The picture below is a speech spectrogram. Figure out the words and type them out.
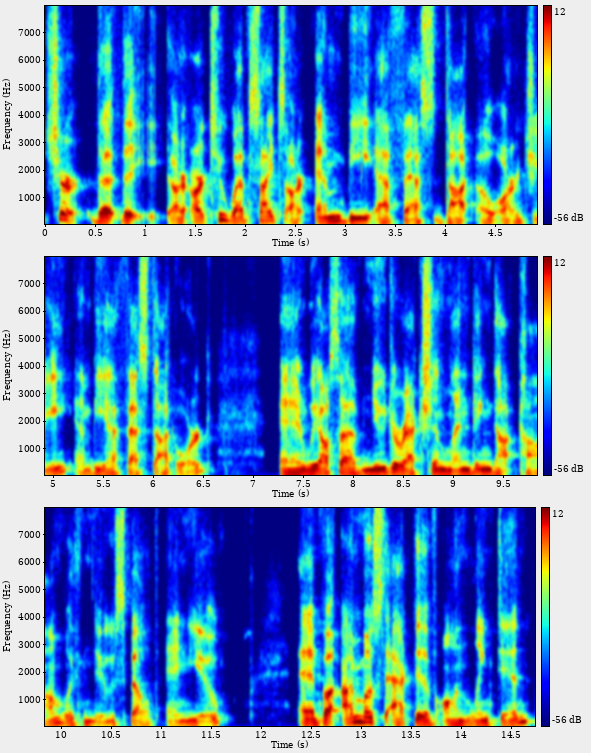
Sure. The the our, our two websites are mbfs.org, mbfs.org, and we also have newdirectionlending.com with new spelled N-U. And but I'm most active on LinkedIn.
